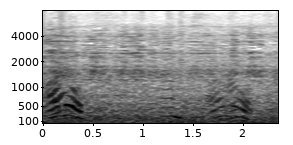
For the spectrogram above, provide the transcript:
Amok.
